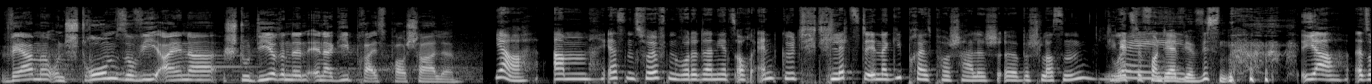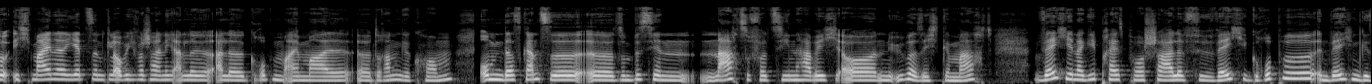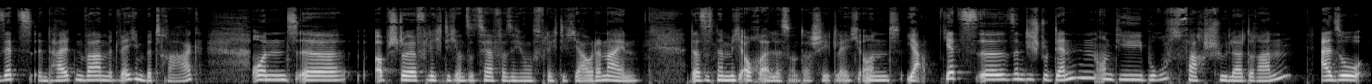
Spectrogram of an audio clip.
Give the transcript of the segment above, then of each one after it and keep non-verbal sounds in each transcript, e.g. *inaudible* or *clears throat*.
Wärme und Strom sowie einer Studierenden Energiepreispauschale. Ja, am 1.12. wurde dann jetzt auch endgültig die letzte Energiepreispauschale äh, beschlossen. Die Yay. letzte, von der wir wissen. *laughs* ja, also ich meine, jetzt sind, glaube ich, wahrscheinlich alle, alle Gruppen einmal äh, drangekommen. Um das Ganze äh, so ein bisschen nachzuvollziehen, habe ich äh, eine Übersicht gemacht, welche Energiepreispauschale für welche Gruppe in welchem Gesetz enthalten war, mit welchem Betrag und äh, ob steuerpflichtig und sozialversicherungspflichtig ja oder nein. Das ist nämlich auch alles unterschiedlich. Und ja, jetzt äh, sind die Studenten und die Berufsfachschüler dran. Also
